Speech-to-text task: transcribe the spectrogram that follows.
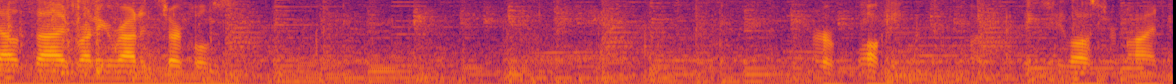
Outside running around in circles. Or walking, but I think she lost her mind.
